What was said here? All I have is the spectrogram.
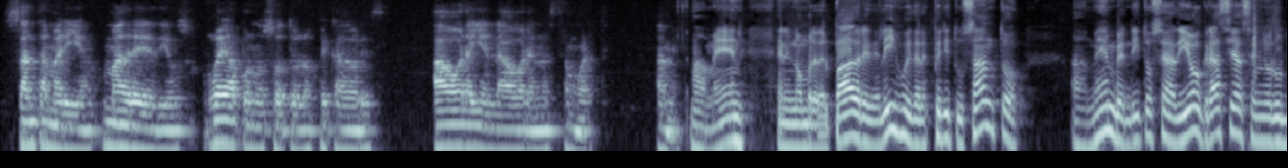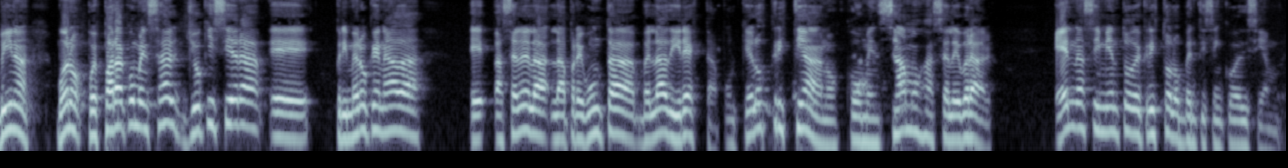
Santa María, Madre de Dios, ruega por nosotros los pecadores, ahora y en la hora de nuestra muerte. Amén. Amén. En el nombre del Padre, y del Hijo, y del Espíritu Santo. Amén. Bendito sea Dios. Gracias, señor Urbina. Bueno, pues para comenzar, yo quisiera, eh, primero que nada, eh, hacerle la, la, pregunta, ¿verdad? Directa. ¿Por qué los cristianos comenzamos a celebrar el nacimiento de Cristo los 25 de diciembre?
